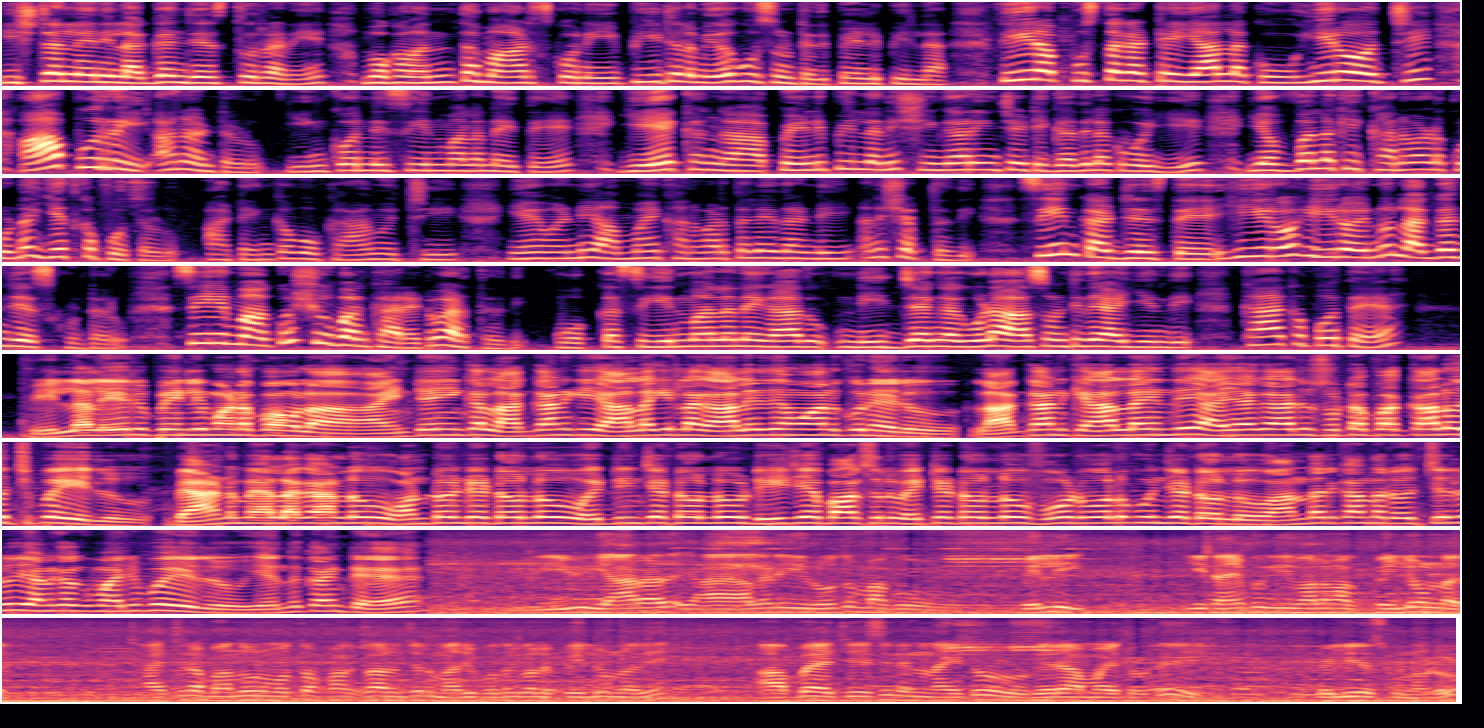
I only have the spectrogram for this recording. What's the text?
ఇష్టం లేని లగ్గం చేస్తుర్రని ముఖం అంతా మార్చుకొని పీటల మీద కూర్చుంటుంది పెళ్ళి పిల్ల. తీర పుస్తకట్టే యాళ్ళకు హీరో వచ్చి ఆ పుర్రి అని అంటాడు. ఇంకొన్ని సినిమాలనైతే ఏకంగా పెళ్ళి పిల్లని శృంగారించేటి గదిలకు పోయి ఎవ్వళ్ళకి కనబడకుండా ఎతకపోతాడు ఆ టెంక ఒక ఆమె వచ్చి ఏమండి అమ్మాయి కనబడతలేదండి అని చెప్తుంది. సీన్ కట్ చేస్తే హీరో హీరోయిన్ లగ్గం చేసుకుంటారు. సినిమాకు శుభం కారెట్ పడుతుంది. ఒక్క సినిమాలనే కాదు నిజంగా కూడా ఆసొంటిదే అయ్యింది. కాకపోతే పిల్ల లేరు పెండ్లి మండపంలా? అంటే ఇంకా లగ్గానికి అల్లగిట్లా కాలేదేమో అనుకునేరు. లగ్గానికి అల్లయింది అయ్యగారు చుట్టపక్కలు వచ్చిపోయారు బ్యాండ్ మేళగాళ్ళు వంట వండేటోళ్ళు వడ్డించేటోళ్ళు డీజే బాక్సులు పెట్టేటోళ్ళు ఫోటోలు గుంజేటోళ్ళు అందరికందరు వచ్చారు వెనకకు మరిపోయారు ఎందుకంటే ఇవి ఆల్రెడీ ఈరోజు మాకు పెళ్ళి. ఈ టైంకి ఇవాళ మాకు పెళ్ళి ఉన్నది. వచ్చిన బంధువులు మొత్తం ఫంక్షన్ నుంచి మరి ఇవాళ పెళ్ళి ఉన్నది. ఆ అబ్బాయి వచ్చేసి నిన్న నైట్ వేరే అమ్మాయితోటి పెళ్ళి చేసుకున్నాడు.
